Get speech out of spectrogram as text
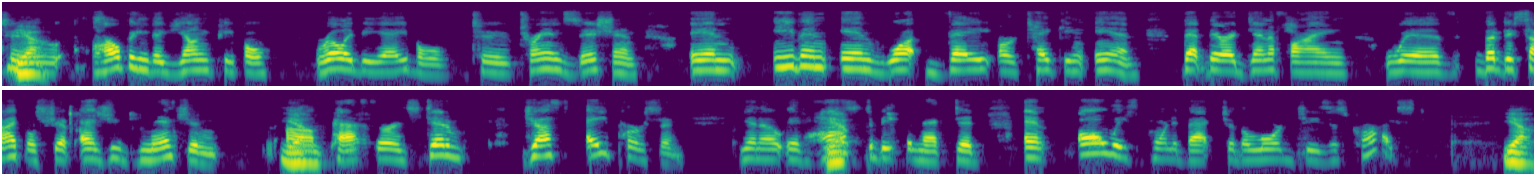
to yeah. helping the young people really be able to transition and even in what they are taking in that they're identifying with the discipleship as you mentioned yeah. um, pastor instead of just a person you know it has to be connected and always pointed back to the lord jesus christ. Yeah.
